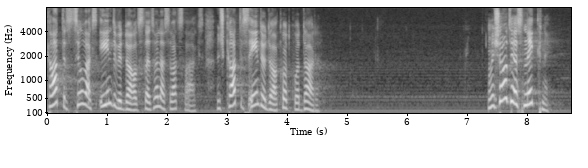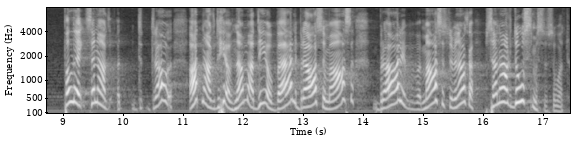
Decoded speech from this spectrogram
katrs cilvēks individuāli slēdz vaļā savu atslēgas. Viņš katrs individuāli kaut ko dara. Un viņš audzies nikni. Paliek, senāk, drau, atnāk Dieva namā, Dieva bērni, brālis un māsa, brāļi, māsas tur vienalga, sanāk dusmas uz otru.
